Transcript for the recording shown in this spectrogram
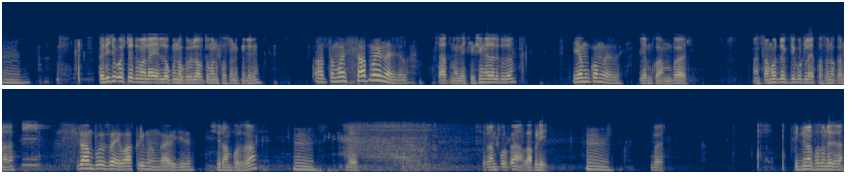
हम्म. कधीची गोष्ट आहे तुम्हाला? हे लोक नोकरी लावतो म्हणून फसवणूक केलेली? आता मग सात महिने झाले त्याला. सात महिने. शिक्षण काय झालं तुझं? एम कॉम झालं एम कॉम बर. आणि समोरचा व्यक्ती कुठला आहे? फसवणूक करणारा? श्रीरामपूरचा आहे वाकडी म्हणून गाव आहे तिथं. श्रीरामपूरचा? हम्म. बर. श्रीरामपूर का? वाकडी. बर. किती जणांना फसवलं त्याला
